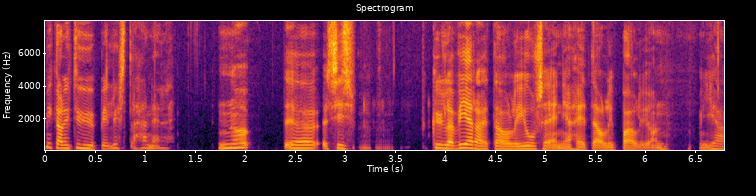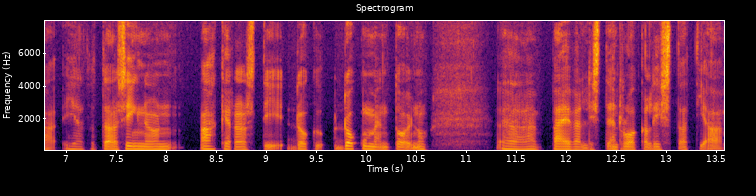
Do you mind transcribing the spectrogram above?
Mikä oli tyypillistä hänelle? No siis kyllä vieraita oli usein ja heitä oli paljon. Ja, ja tota, Signe on ahkerasti dok- dokumentoinut ää, päivällisten ruokalistat ja,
